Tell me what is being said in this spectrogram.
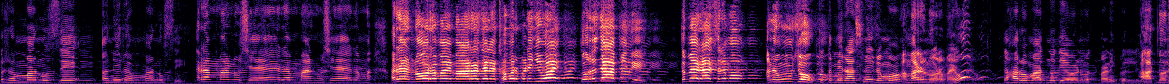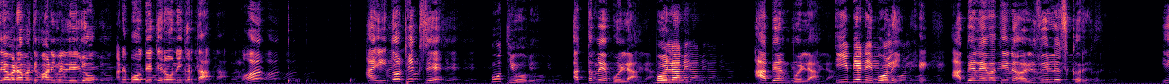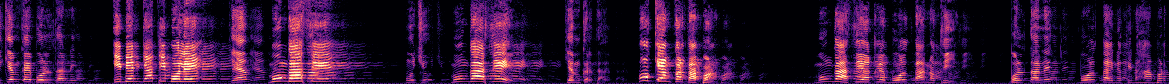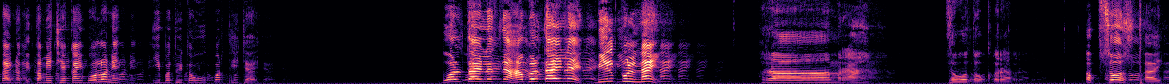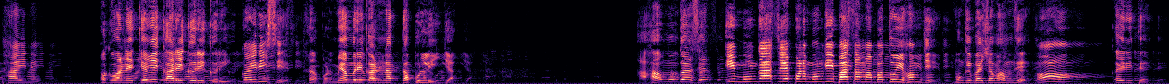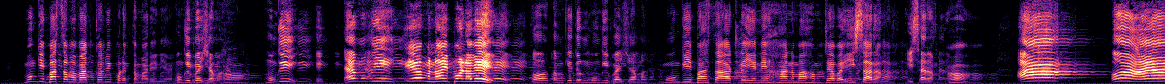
રમવાનું છે અને રમવાનું છે. રમવાનું છે રમવાનું છે રમવા અરે નો રમાય મહારાજાને ખબર પડી ગઈ હોય તો રજા આપી દે. તમે રાસ રમો અને હું તો તમે રાસ નહીં રમો. અમારે નો રમાય હો. તો હારો આજનો મત પાણી પર લે આજનો દેવાડામાંથી પાણી ભરી લેજો અને બહુ દેકેરો નહીં કરતા. હો? આ ઈ તો ઠીક છે. શું થયું હવે? આ તમે બોલ્યા. બોલ્યા ને આ બેન બોલ્યા. ઈ બેને બોલી. આ બેન આવ્યા હતી એને હલઝુલ જ કરે. ઈ કેમ કઈ બોલતા નહીં? ઈ બેન ક્યાંથી બોલે? કેમ? મૂંગા છે હું છું? મૂંગા છે કેમ કરતા? હું કેમ કરતા પણ? મૂંગા છે એટલે બોલતા નથી. બોલતા નહીં? બોલતાય નથી ને સાંભળતાય નથી. તમે જે કાંઈ બોલો ને ઈ બધું તો ઉપરથી જાય. બોલતાય નથી ને સાંભળતાય નહીં? બિલકુલ નહીં. રામ રામ. જવો તો ખરા. અફસોસ થાય. થાય ને? ભગવાને કેવી કારીગરી કરી? કઈ છે. પણ મેમરી કાર્ડ નાખતા ભૂલી ગયા. આ હા મૂંગા છે? એ મૂંગા છે પણ મૂંગી ભાષામાં બધુંય સમજે. મૂંગી ભાષામાં સમજે? હા. કઈ રીતે? મૂંગી ભાષામાં વાત કરવી પડે તમારે એની મૂંગી ભાષામાં. મૂંગી? એ મૂંગી? એમ નહીં પણ હવે. તો તમે કીધું ને મૂંગી ભાષામાં? મૂંગી ભાષા એટલે એને હાનમાં સમજાવાય ઈશારામાં. ઈશારામાં. હા. આ ઓ આયા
